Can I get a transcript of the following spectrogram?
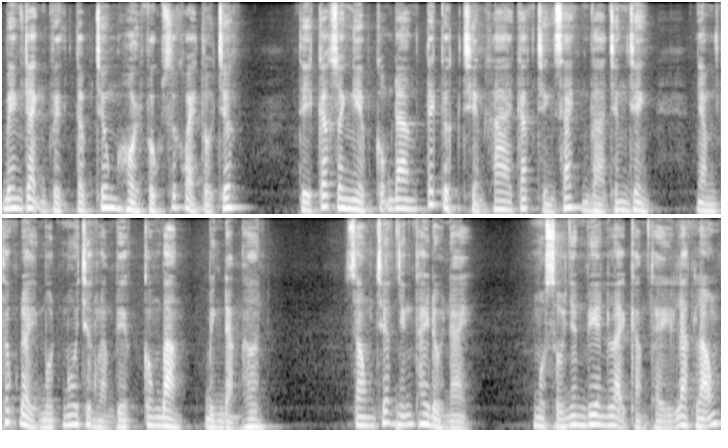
bên cạnh việc tập trung hồi phục sức khỏe tổ chức thì các doanh nghiệp cũng đang tích cực triển khai các chính sách và chương trình nhằm thúc đẩy một môi trường làm việc công bằng, bình đẳng hơn. Song trước những thay đổi này, một số nhân viên lại cảm thấy lạc lõng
